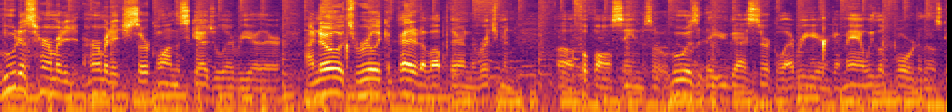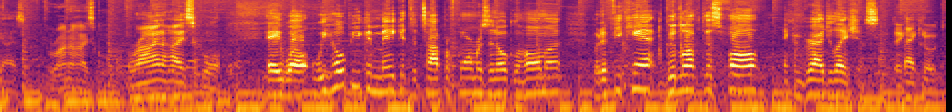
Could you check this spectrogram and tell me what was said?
who does Hermitage, Hermitage circle on the schedule every year there? I know it's really competitive up there in the Richmond uh, football scene. So who is it that you guys circle every year and go, man, we look forward to those guys? Varina High School. Varina High School. Hey, well, we hope you can make it to top performers in Oklahoma. But if you can't, good luck this fall and congratulations. Thank, Thank you, Coach.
